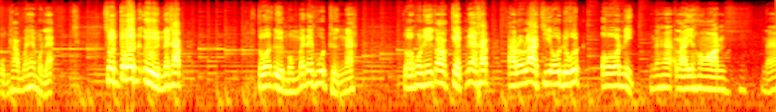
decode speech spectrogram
ผมทำไว้ให้หมดแล้ว ส่วนตัวอื่นนะครับ ตัวอื่นผมไม่ได้พูดถึงนะ ตัวพวกนี้ก็เก็บเนี่ยครับอ r ร r าจีโอดูดโอนิกนะฮะไลฮอนนะ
